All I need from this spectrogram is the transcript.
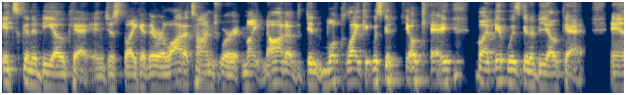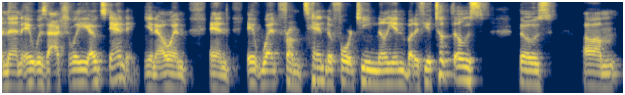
it's going to be okay. And just like there were a lot of times where it might not have, didn't look like it was going to be okay, but it was going to be okay. And then it was actually outstanding, you know, and and it went from 10 to 14 million. But if you took those those um,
